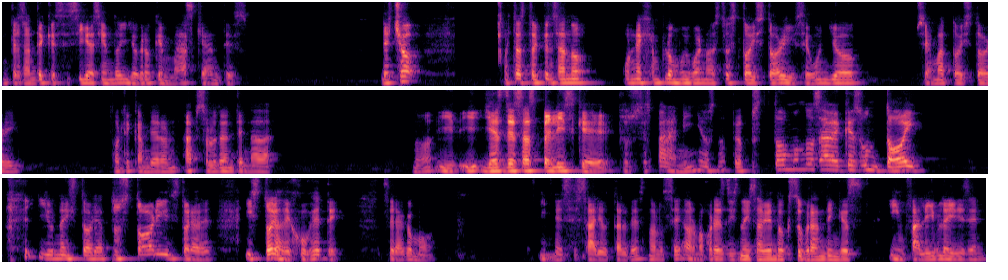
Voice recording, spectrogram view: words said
interesante que se siga haciendo y yo creo que más que antes. De hecho, ahorita estoy pensando un ejemplo muy bueno. Esto es Toy Story. Según yo, se llama Toy Story. No le cambiaron absolutamente nada. ¿no? Y, y- es de esas pelis que pues es para niños, ¿no? Pero pues todo el mundo sabe que es un toy y una historia, pues story, historia de, historia de juguete. Sería como innecesario tal vez, no lo sé. A lo mejor es Disney sabiendo que su branding es infalible y dicen,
